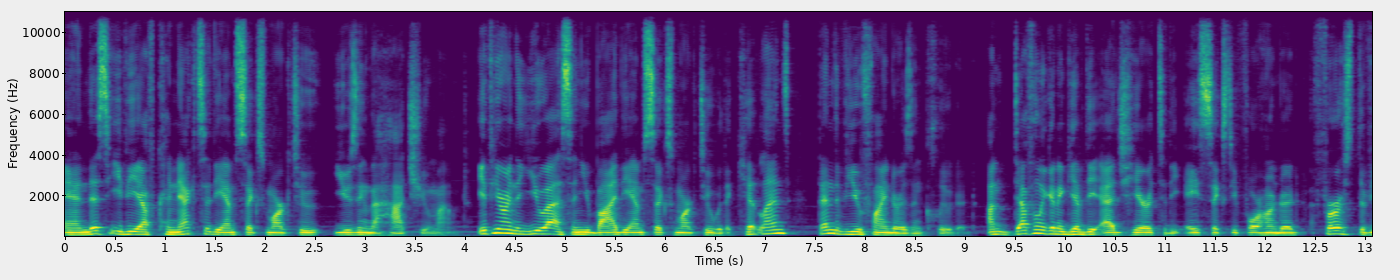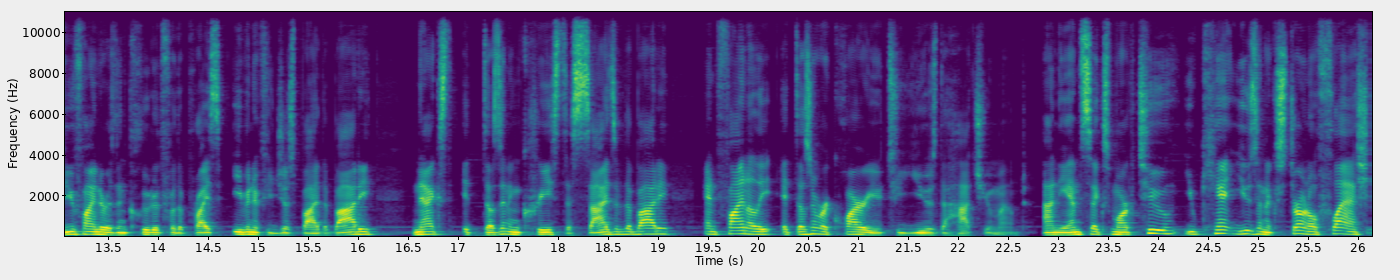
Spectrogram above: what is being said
And this EVF connects to the M6 Mark II using the hot shoe mount. If you're in the US and you buy the M6 Mark II with a kit lens, then the viewfinder is included. I'm definitely going to give the edge here to the A6400. First, the viewfinder is included for the price even if you just buy the body. Next, it doesn't increase the size of the body And finally, it doesn't require you to use the hot shoe mount. On the M6 Mark II, you can't use an external flash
